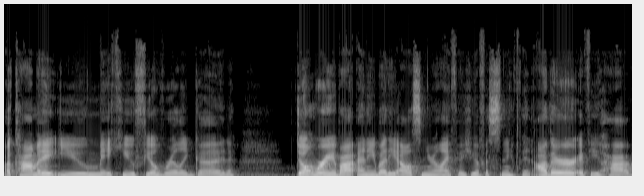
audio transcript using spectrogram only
accommodate you, make you feel really good. Don't worry about anybody else in your life. If you have a significant other, if you have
